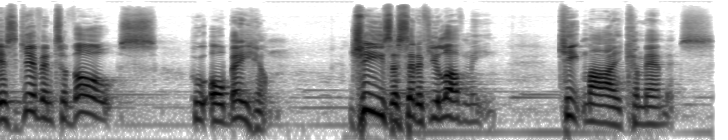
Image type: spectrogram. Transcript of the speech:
is given to those who obey him. Jesus said, If you love me, keep my commandments.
